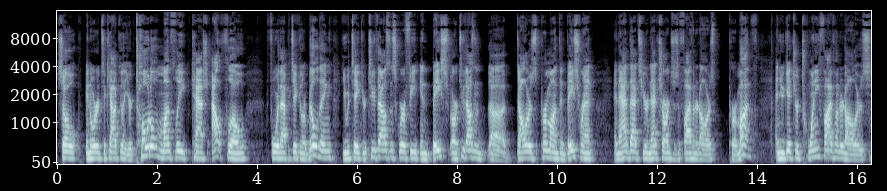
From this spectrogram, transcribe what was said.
So in order to calculate your total monthly cash outflow for that particular building, you would take your 2,000 square feet in base or $2,000 uh, per month in base rent and add that to your net charges of $500 per month and you get your $2,500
